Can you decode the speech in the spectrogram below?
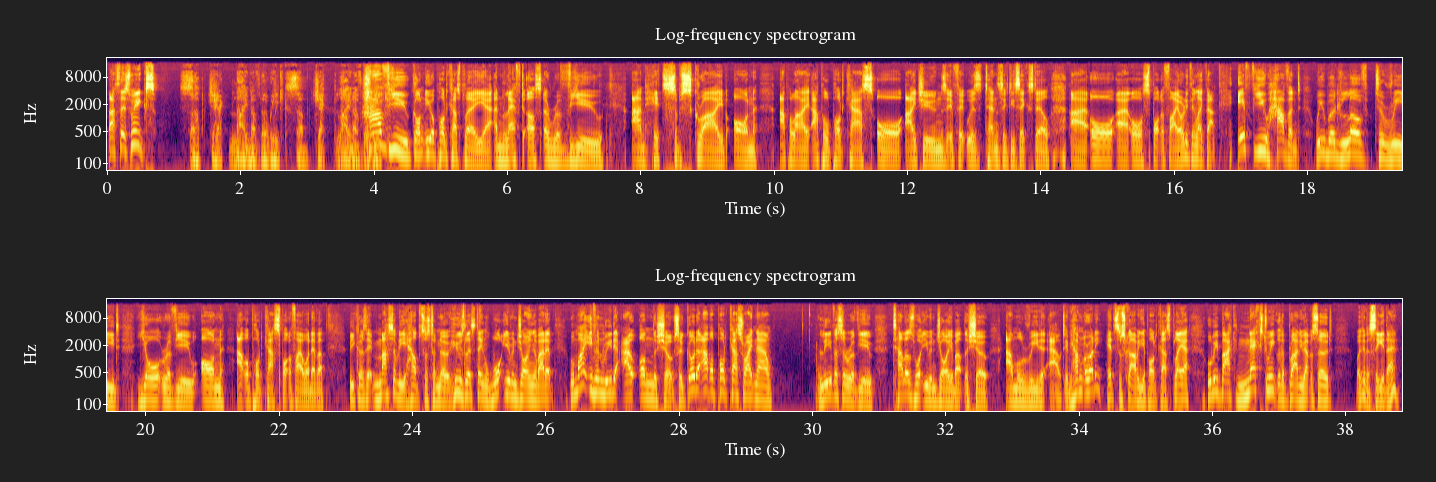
That's this week's Subject line of the week. Subject line of the week. Have you gone to your podcast player yet and left us a review and hit subscribe on Apple I, Apple Podcasts or iTunes if it was 1066 still, uh, or uh, or Spotify or anything like that. If you haven't, we would love to read your review on Apple Podcasts, Spotify, whatever, because it massively helps us to know who's listening, what you're enjoying about it. We might even read it out on the show. So go to Apple Podcasts right now Leave us a review. Tell us what you enjoy about the show, and we'll read it out. If you haven't already, hit subscribe on your podcast player. We'll be back next week with a brand new episode. We're going to see you then.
